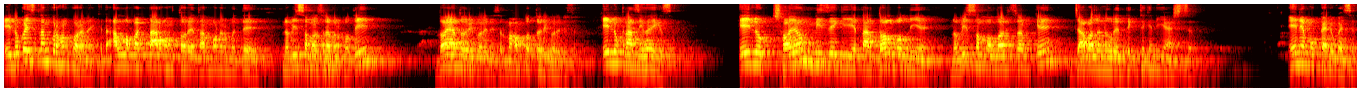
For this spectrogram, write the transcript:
এই লোক ইসলাম গ্রহণ করে নাই, কিন্তু আল্লাপাক তার অন্তরে, তার মনের মধ্যে নবী সাল্লাহ সাল্লামের প্রতি দয়া তৈরি করে দিয়েছেন, মহব্বত তৈরি করে দিয়েছেন। এই লোক রাজি হয়ে গেছে। এই লোক স্বয়ং নিজে গিয়ে তার দলবল নিয়ে নবী সাল্লা ইসলামকে জাবালে নূরের দিক থেকে নিয়ে আসছেন। এনে মক্কায় ঢুকাইছেন।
